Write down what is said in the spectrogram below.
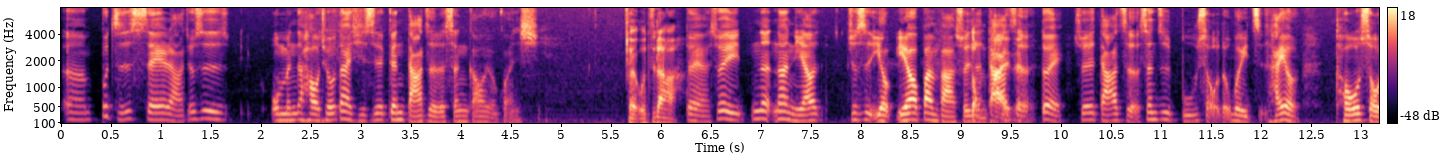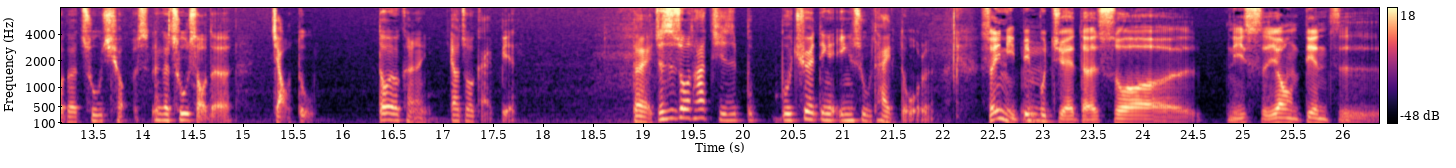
嗯、呃，不只是 C 啦，就是我们的好球带其实跟打者的身高有关系。对，我知道啊。对啊，所以那那你要就是有也要办法随着打者对随着打者甚至捕手的位置，还有投手的出球那个出手的。角度都有可能要做改变，对，就是说他其实不不确定的因素太多了，所以你并不觉得说你使用电子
